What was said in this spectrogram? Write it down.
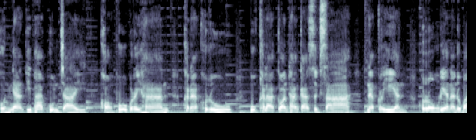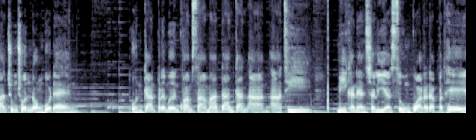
ผลงานที่ภาคภูมิใจของผู้บริหาร คณะครู บุคลากรทางการศึกษา นักเรียน โรงเรียนอนุบาลชุมชนหนองบัวแดง ผลการประเมินความสามารถด้านการอ่าน RT มีคะแนนเฉลี่ยสูงกว่าระดับประเทศ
